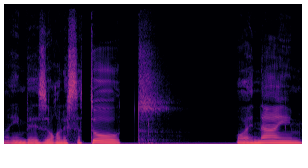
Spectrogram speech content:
האם באזור הלסתות או העיניים?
